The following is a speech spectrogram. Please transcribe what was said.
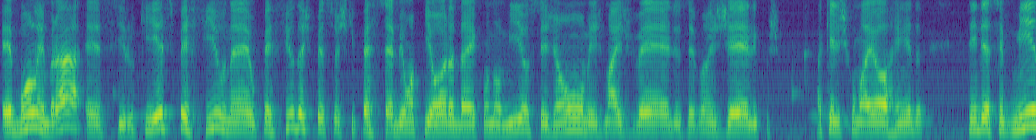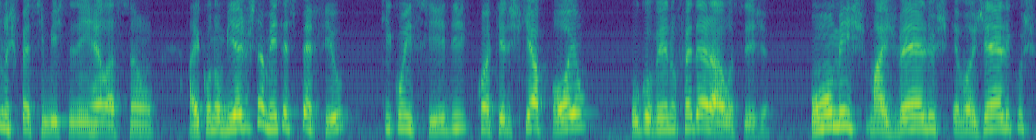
é bom lembrar, é, Ciro, que esse perfil, né, o perfil das pessoas que percebem uma piora da economia, ou seja, homens mais velhos, evangélicos, aqueles com maior renda, tendem a ser menos pessimistas em relação à economia, é justamente esse perfil que coincide com aqueles que apoiam o governo federal, ou seja, homens mais velhos, evangélicos,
